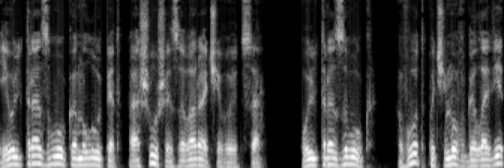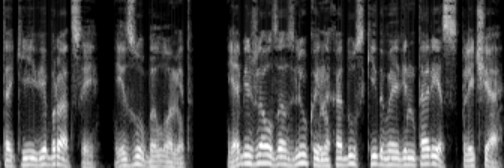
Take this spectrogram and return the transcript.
и ультразвуком лупят, а шуши заворачиваются. Ультразвук. Вот почему в голове такие вибрации, и зубы ломит. Я бежал за злюкой на ходу, скидывая винторез с плеча.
